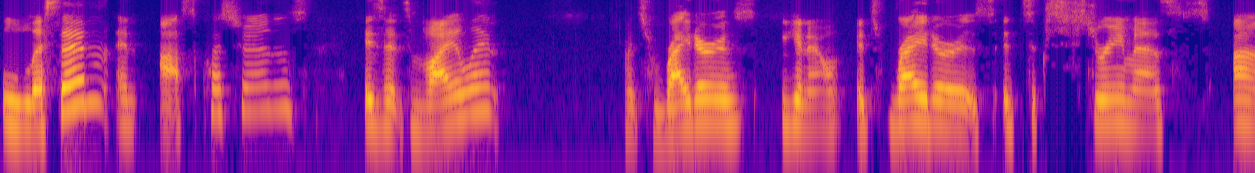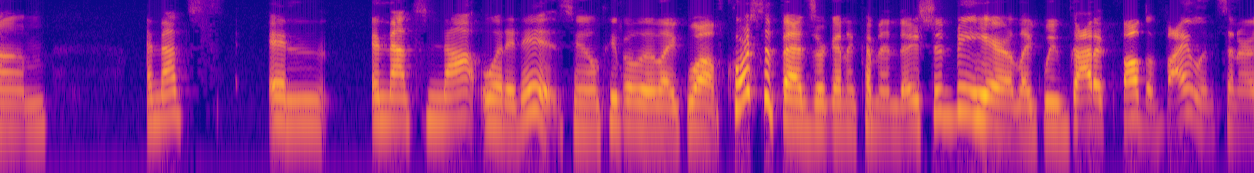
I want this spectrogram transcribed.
listen and ask questions is it's violent it's writers you know it's writers it's extremists um and that's and and that's not what it is. You know, people are like, well, of course the feds are going to come in. They should be here. Like, we've got to call the violence in our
